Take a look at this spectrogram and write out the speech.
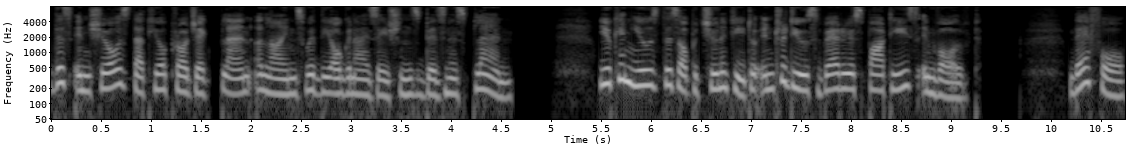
This ensures that your project plan aligns with the organization's business plan. You can use this opportunity to introduce various parties involved. Therefore,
